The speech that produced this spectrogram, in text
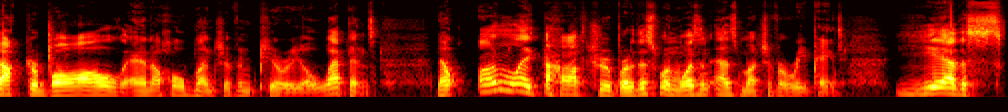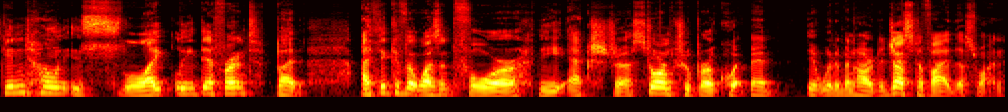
Dr. Ball, and a whole bunch of Imperial weapons. Now, unlike the Hoth Trooper, this one wasn't as much of a repaint. Yeah, the skin tone is slightly different, but I think if it wasn't for the extra Stormtrooper equipment, it would have been hard to justify this one.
